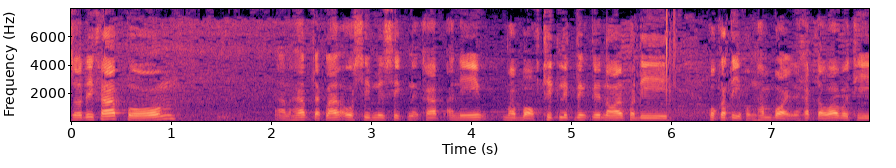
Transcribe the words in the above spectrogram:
สวัสดีครับผมนะครับจากร้าน OC Music นะครับอันนี้มาบอกทริคเล็กๆน้อยๆพอดีปกติผมทำบ่อยนะครับ แต่ว่าบางที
